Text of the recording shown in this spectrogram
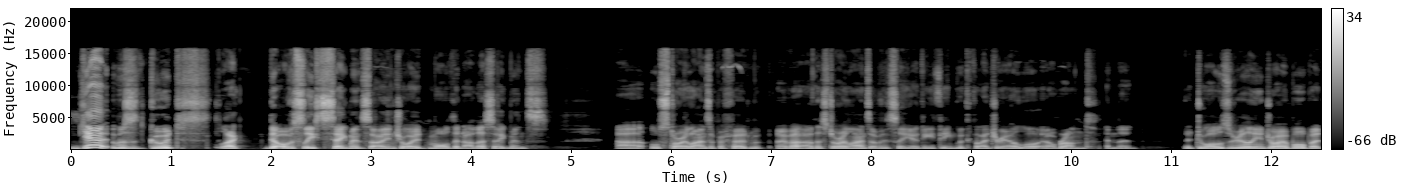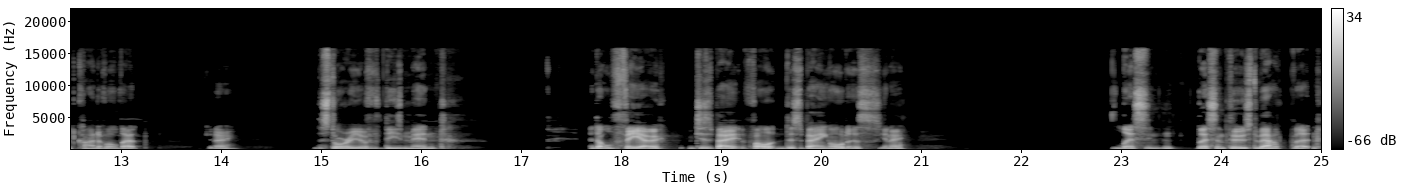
yeah, it was good. Like the obviously segments I enjoyed more than other segments. Uh, storylines I preferred over other storylines. Obviously, anything with Galadriel or Elrond and the the duels were really enjoyable, but kind of all that, you know, the story of these men and old Theo disobey, follow, disobeying orders. You know, less in, less enthused about, but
